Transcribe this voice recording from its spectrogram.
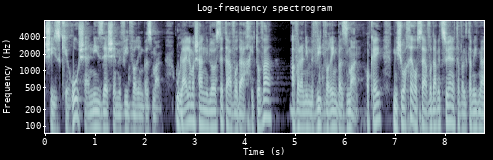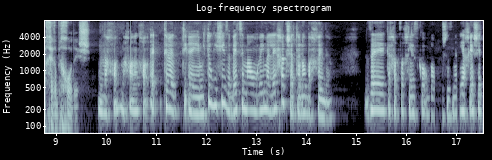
שיזכרו שאני זה שמביא דברים בזמן. אולי למשל אני לא עושה את העבודה הכי טובה, אבל אני מביא דברים בזמן, אוקיי? מישהו אחר עושה עבודה מצוינת אבל תמיד מאחר בחודש. נכון, נכון, נכון. אה, תראה, אה, מיתוג אישי זה בעצם מה אומרים עליך כשאתה לא בחדר. זה ככה צריך לזכור בראש, אז נניח יש את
